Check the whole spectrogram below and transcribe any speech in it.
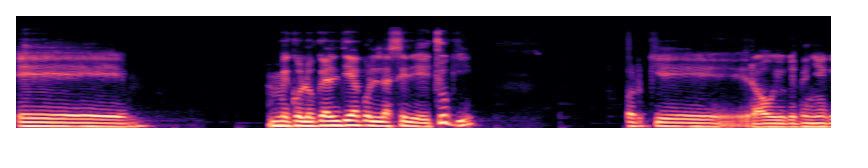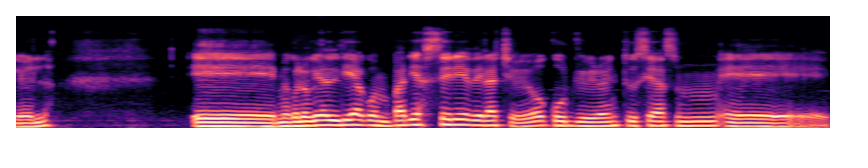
Eh, me coloqué al día con la serie de Chucky. Porque era obvio que tenía que verla. Eh, me coloqué al día con varias series del HBO, Curb Your Enthusiasm, eh,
